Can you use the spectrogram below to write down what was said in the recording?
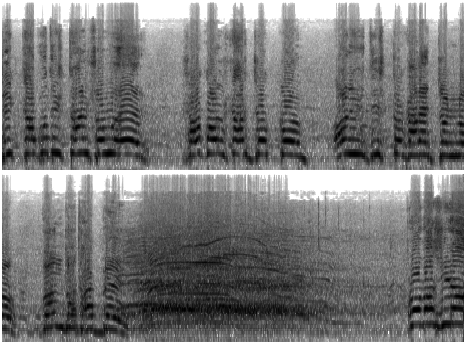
শিক্ষা প্রতিষ্ঠান সমূহের সকল কার্যক্রম অনির্দিষ্টকালের জন্য বন্ধ থাকবে। প্রবাসীরা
